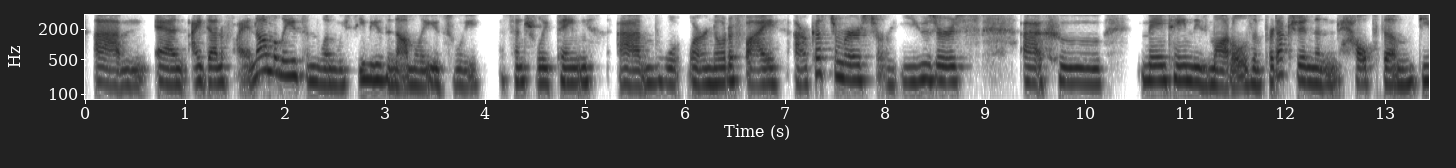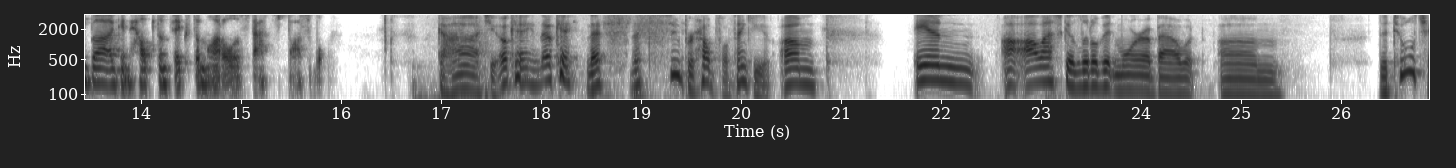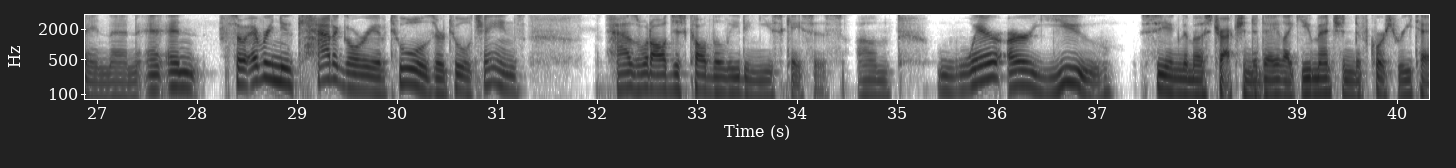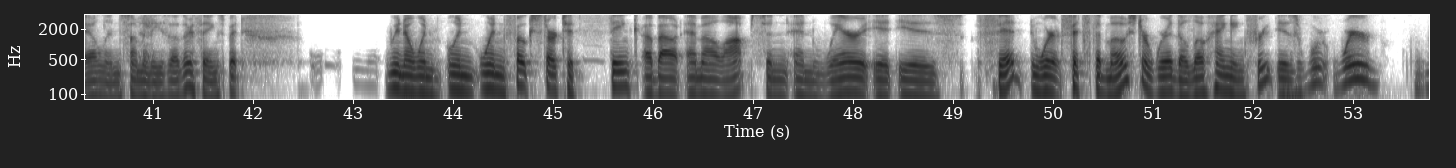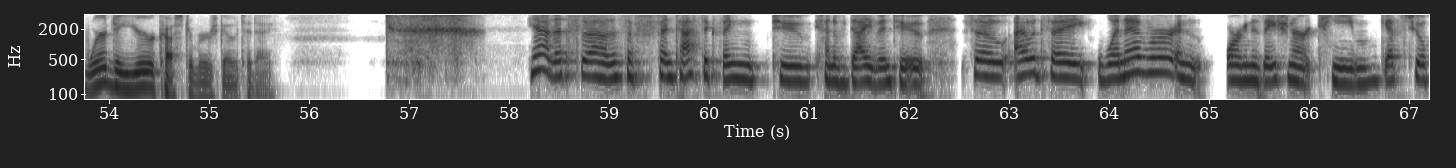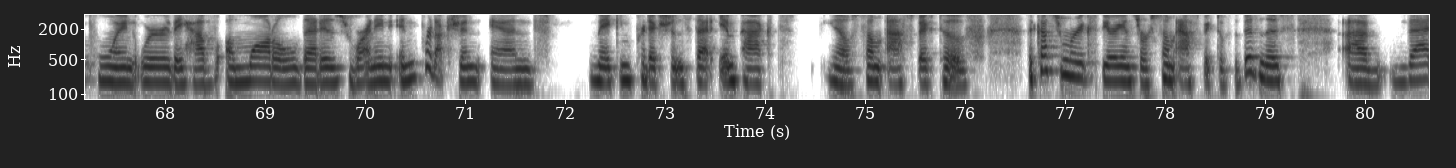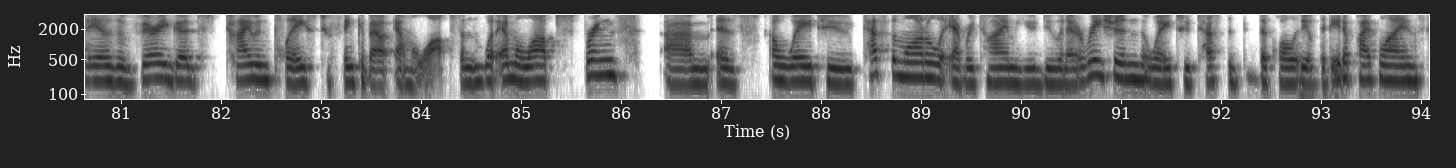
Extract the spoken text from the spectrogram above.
um, and identify anomalies. And when we see these anomalies, we essentially ping um, or notify our customers or users uh, who maintain these models in production and help them debug and help them fix the model as fast as possible. Got you. Okay. Okay. That's that's super helpful. Thank you. Um, and I'll ask a little bit more about um, the tool chain then, and, and so every new category of tools or tool chains has what I'll just call the leading use cases. Um, where are you seeing the most traction today? Like you mentioned, of course, retail and some of these other things, but you know, when when when folks start to think about ML ops and and where it is fit, where it fits the most, or where the low hanging fruit is, where where where do your customers go today? Yeah, that's uh, that's a fantastic thing to kind of dive into. So I would say whenever an organization or team gets to a point where they have a model that is running in production and making predictions that impact you know some aspect of the customer experience or some aspect of the business uh, that is a very good time and place to think about mlops and what mlops brings um, as a way to test the model every time you do an iteration, the way to test the, the quality of the data pipelines,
